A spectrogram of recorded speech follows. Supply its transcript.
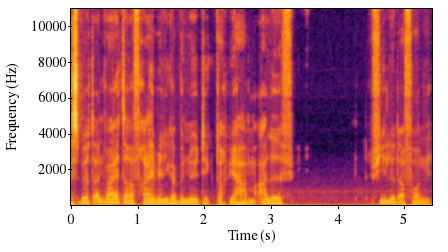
Es wird ein weiterer Freiwilliger benötigt, doch wir haben alle viele davon.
